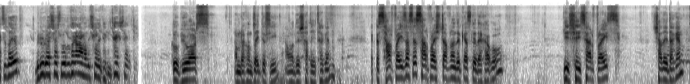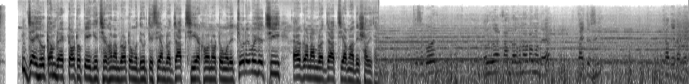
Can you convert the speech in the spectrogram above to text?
আচ্ছা যাই হোক ভিডিওটা শেষ পর্যন্ত থাকেন আমাদের সাথে থাকেন। তো ভিউয়ার্স আমরা এখন যাইতেছি। আমাদের সাথেই থাকেন। একটা সারপ্রাইজ আছে সারপ্রাইজটা আপনাদেরকে আজকে দেখাবো। কি সেই সারপ্রাইজ সাথেই থাকেন। যাই হোক আমরা একটা অটো পেয়ে গেছি এখন আমরা অটোর মধ্যে উঠতেছি আমরা যাচ্ছি এখন অটোর মধ্যে চড়ে বসেছি এখন আমরা যাচ্ছি আপনাদের সাথে থাকি আমরা এখন অটোর মধ্যে যাইতেছি সাথে থাকেন।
